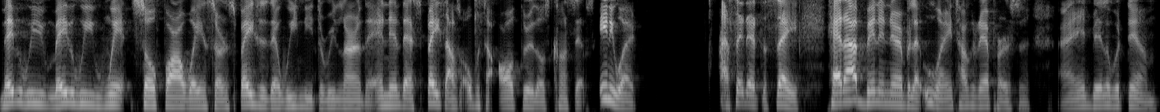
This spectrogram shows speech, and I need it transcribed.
maybe we maybe we went so far away in certain spaces that we need to relearn that. And in that space, I was open to all three of those concepts. Anyway, I say that to say, had I been in there and be like, "Ooh, I ain't talking to that person. I ain't dealing with them,"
